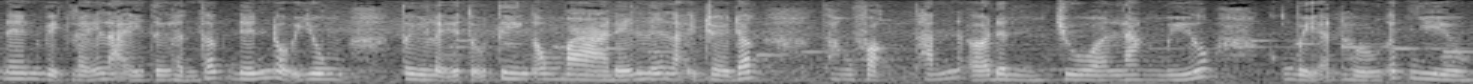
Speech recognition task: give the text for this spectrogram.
nên việc lễ lạy từ hình thức đến nội dung từ lễ tổ tiên ông bà đến lễ lạy trời đất thần Phật thánh ở đình chùa lăng miếu cũng bị ảnh hưởng ít nhiều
